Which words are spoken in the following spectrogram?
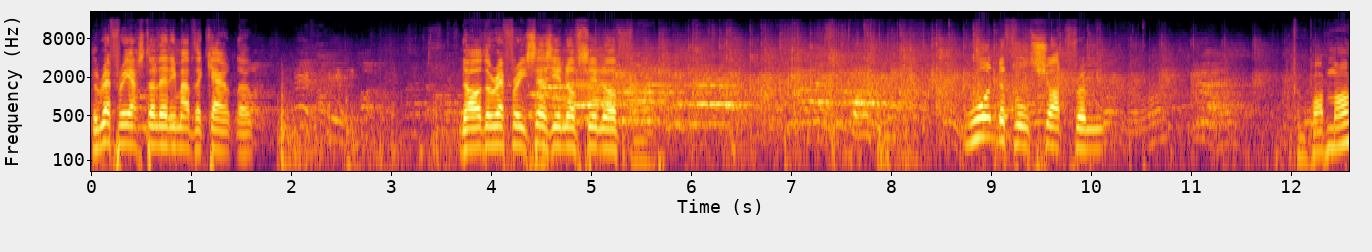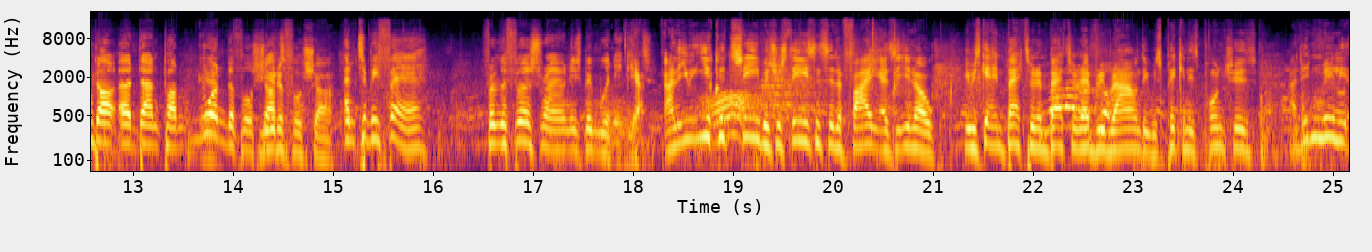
The referee has to let him have the count, though. No, the referee says enough's enough. Wonderful shot from from Podmore. Do- uh, Dan Pod. Wonderful shot. Beautiful shot. And to be fair, from the first round, he's been winning Yeah, it. and he, you could see he was just easing to the fight as you know he was getting better and better every round. He was picking his punches. I didn't really. He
